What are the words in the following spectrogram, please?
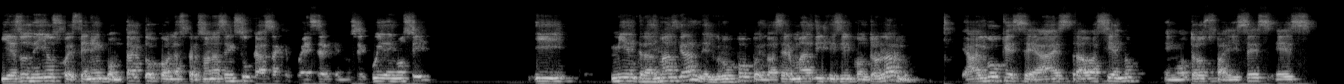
y esos niños pues tienen contacto con las personas en su casa, que puede ser que no se cuiden o sí. Y mientras más grande el grupo, pues va a ser más difícil controlarlo. Algo que se ha estado haciendo en otros países es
